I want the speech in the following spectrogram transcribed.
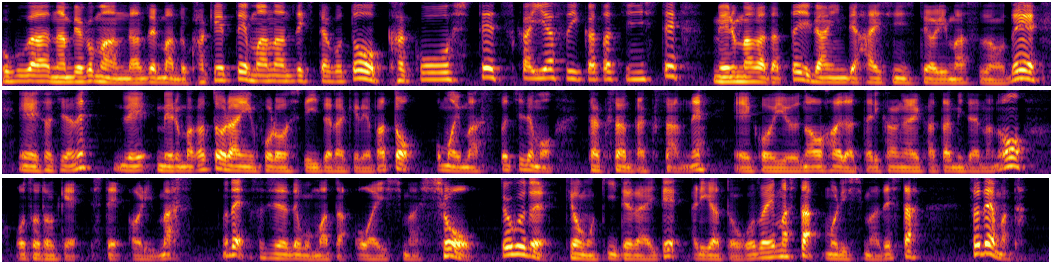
僕が何百万何千万とかけて学んできたことを加工して使いやすい形にしてメルマガだったり LINE で配信しておりますので、えー、そちらねメルマガと LINE フォローしていただければと思います。そっちでもたくさんたくさんね、えー、こういうノウハウだったり考え方みたいなのをお届けしております。のでそちらでもまたお会いしましょう。ということで今日も聞いていただいてありがとうございました。森島でした。それではまた。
